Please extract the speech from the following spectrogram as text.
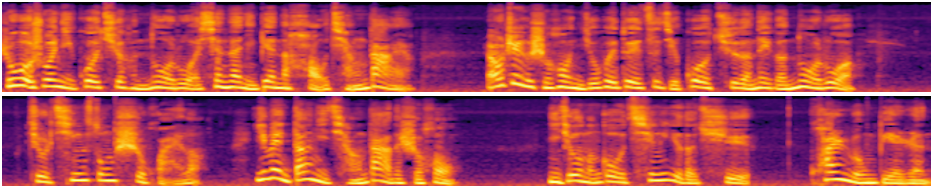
如果说你过去很懦弱，现在你变得好强大呀，然后这个时候你就会对自己过去的那个懦弱，就是轻松释怀了。因为当你强大的时候，你就能够轻易的去宽容别人。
